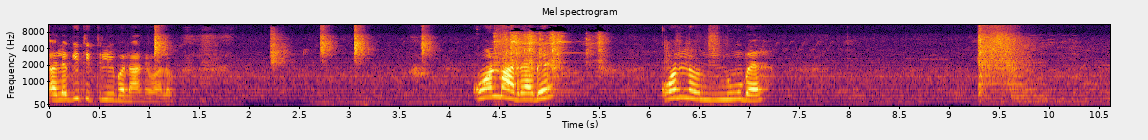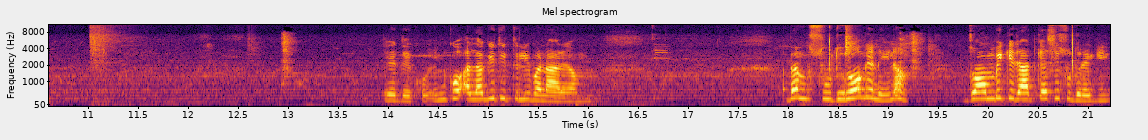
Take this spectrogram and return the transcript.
अलग ही तितली बनाने वाला हूँ। कौन मार रहा है बे? कौन नूब है? ये देखो, इनको अलग ही तितली बना रहे हम। अबे हम सुधरोगे नहीं ना जॉम्बी की जात कैसी सुधरेगी?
